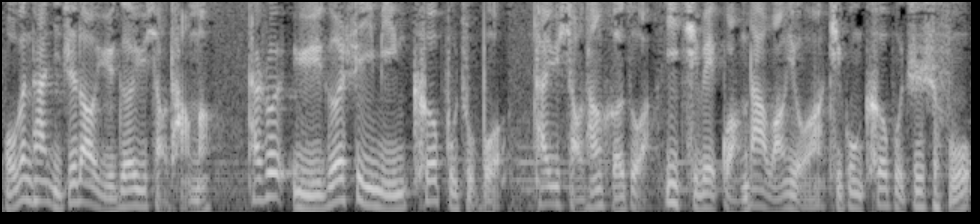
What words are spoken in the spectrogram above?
我问他，你知道宇哥与小唐吗？他说，宇哥是一名科普主播，他与小唐合作，一起为广大网友啊提供科普知识服务，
